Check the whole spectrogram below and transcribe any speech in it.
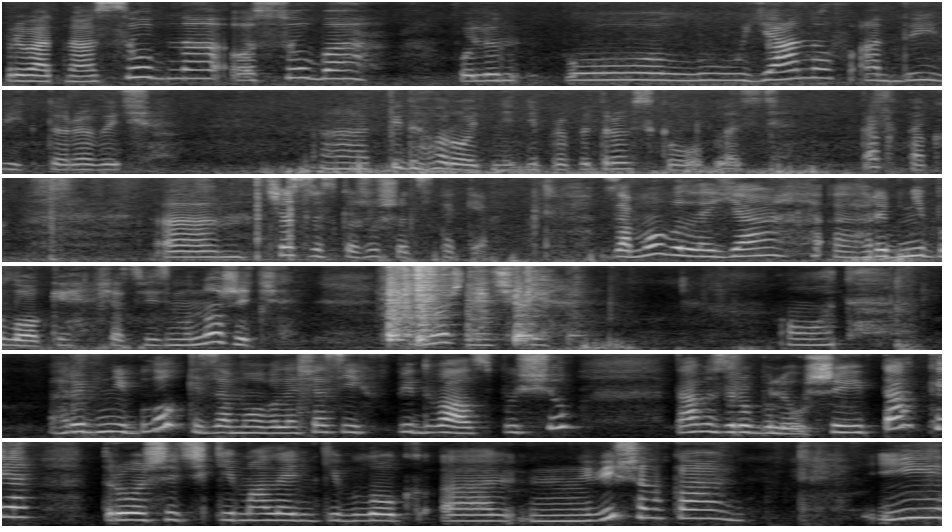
приватна особна особа Полуянов Андрій Вікторович, Е, Підгородні, Дніпропетровська область. Так, так. Зараз розкажу, що це таке. Замовила я е, грибні блоки. Зараз візьму ножич, ножнички. От. Грибні блоки замовила. Зараз їх в підвал спущу, там зроблю шиїтаки, трошечки маленький блок, е, вішенка і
